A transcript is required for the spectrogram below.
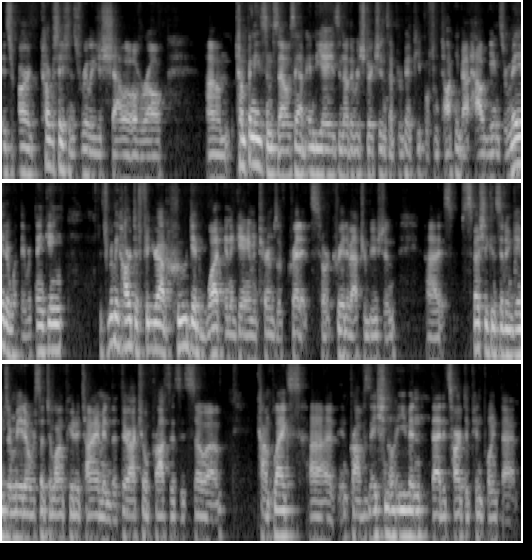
It's, our conversation is really just shallow overall. Um, companies themselves have NDAs and other restrictions that prevent people from talking about how games are made or what they were thinking. It's really hard to figure out who did what in a game in terms of credits or creative attribution, uh, especially considering games are made over such a long period of time and that their actual process is so uh, complex, uh, improvisational, even that it's hard to pinpoint that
